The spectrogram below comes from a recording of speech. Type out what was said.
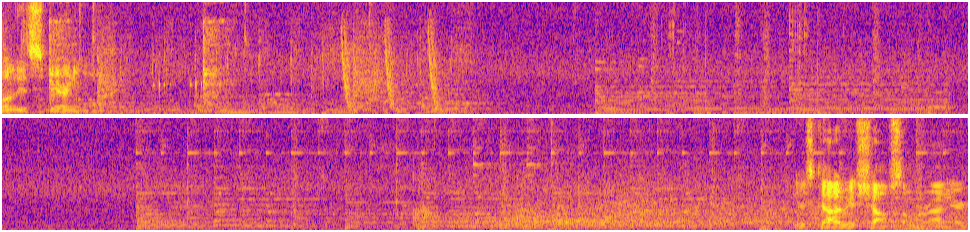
don't need a spear anymore. Gotta be a shop somewhere around here.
